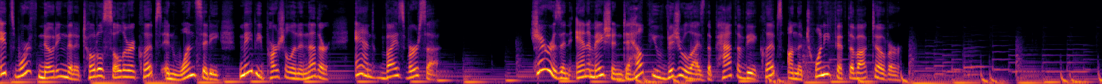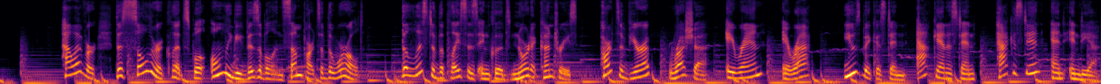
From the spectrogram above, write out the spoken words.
It's worth noting that a total solar eclipse in one city may be partial in another, and vice versa. Here is an animation to help you visualize the path of the eclipse on the 25th of October. However, the solar eclipse will only be visible in some parts of the world. The list of the places includes Nordic countries, parts of Europe, Russia, Iran, Iraq, Uzbekistan, Afghanistan, Pakistan, and India.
